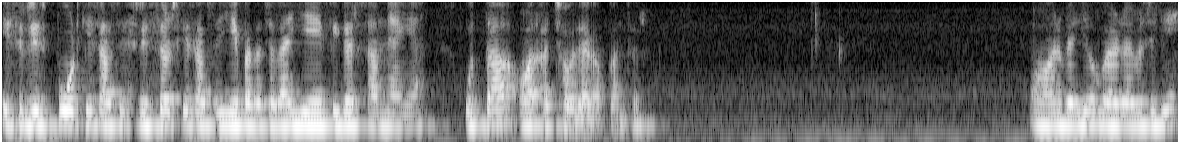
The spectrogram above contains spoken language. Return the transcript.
इस रिपोर्ट के हिसाब से, इस रिसर्च के हिसाब से ये पता चला, ये फिगर सामने आई है। उतना और अच्छा हो जाएगा आपका आंसर और वैल्यू ऑफ़ बायोडाइवर्सिटी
